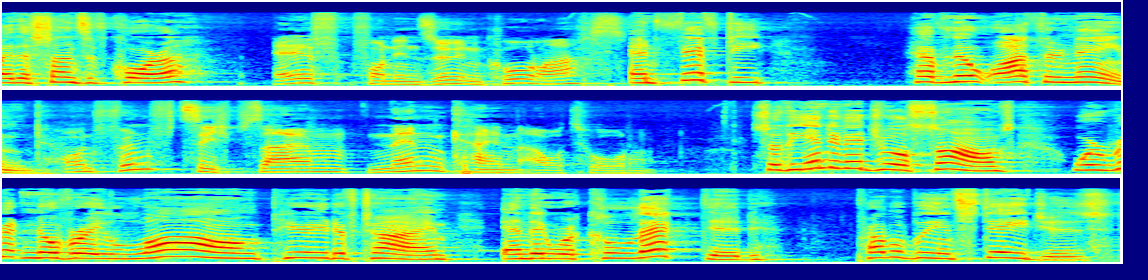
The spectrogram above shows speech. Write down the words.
by the sons of Korah, elf von den Söhnen Korachs and 50 have no author named. und 50 Psalmen nennen keinen Autoren. So the individual Psalms were written over a long period of time, and they were collected, probably in stages,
